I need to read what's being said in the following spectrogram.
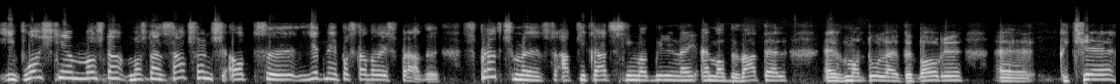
i właśnie można, można zacząć od jednej podstawowej sprawy. Sprawdźmy w aplikacji mobilnej M-Obywatel e, w module wybory, e, gdzie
